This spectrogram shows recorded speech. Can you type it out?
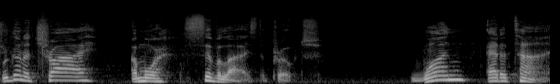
We're gonna try a more civilized approach. One at a time.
